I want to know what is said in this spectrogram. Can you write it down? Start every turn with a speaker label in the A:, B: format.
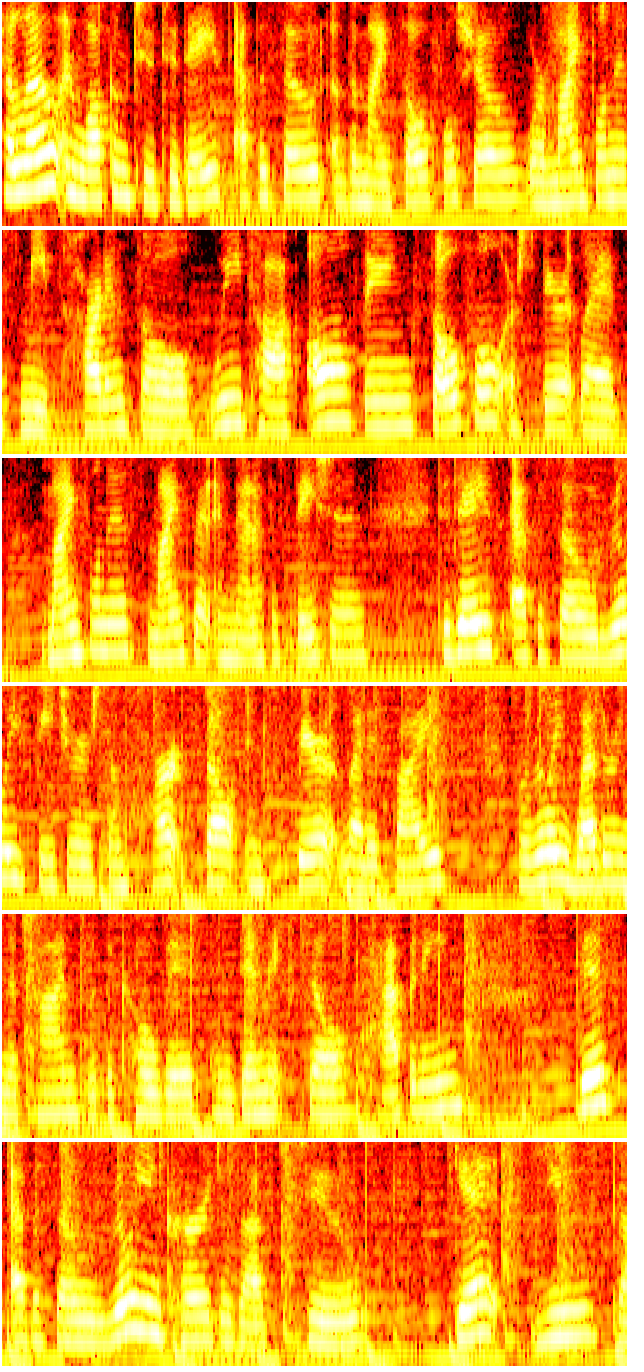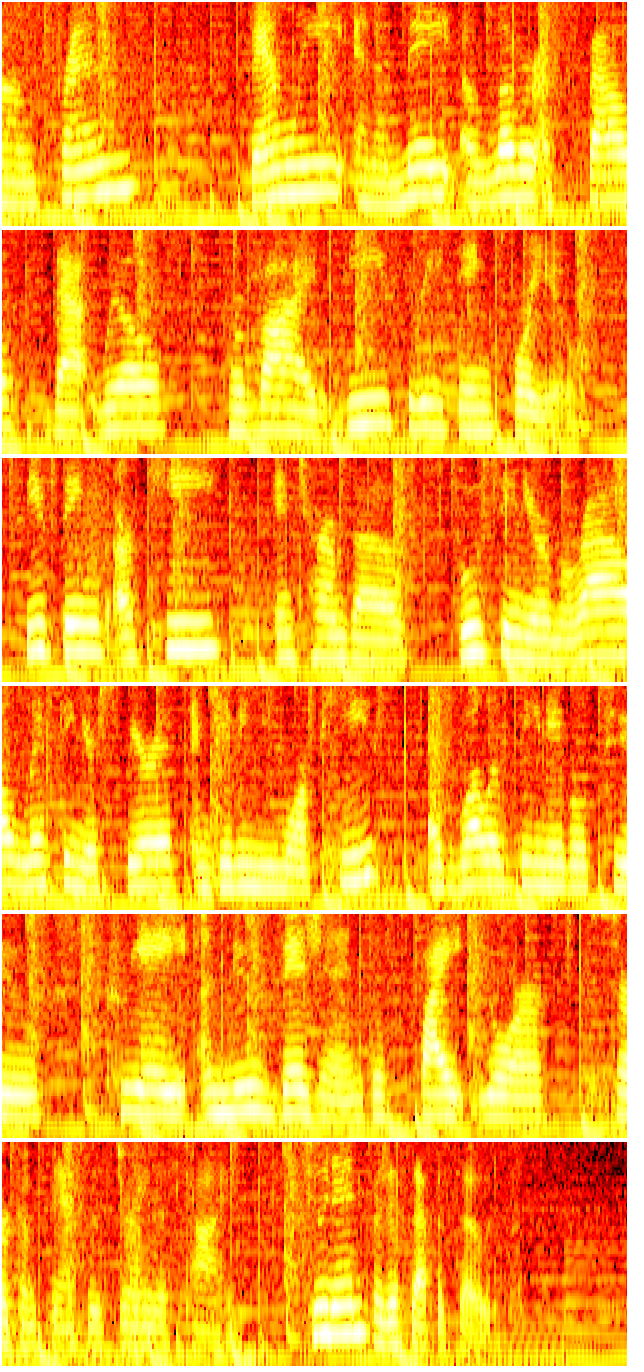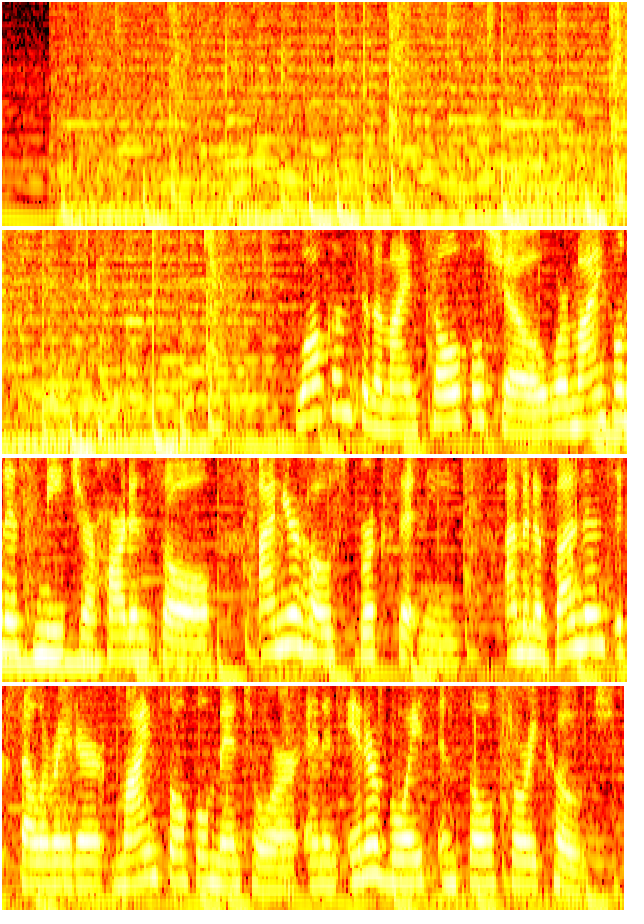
A: Hello, and welcome to today's episode of the Mind Soulful Show, where mindfulness meets heart and soul. We talk all things soulful or spirit led, mindfulness, mindset, and manifestation. Today's episode really features some heartfelt and spirit led advice for really weathering the times with the COVID pandemic still happening. This episode really encourages us to get you some friends family and a mate, a lover, a spouse that will provide these three things for you. These things are key in terms of boosting your morale, lifting your spirits, and giving you more peace, as well as being able to create a new vision despite your circumstances during this time. Tune in for this episode. Welcome to the Mind Soulful Show, where mindfulness meets your heart and soul. I'm your host, Brooke Sidney. I'm an abundance accelerator, mind soulful mentor, and an inner voice and soul story coach.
